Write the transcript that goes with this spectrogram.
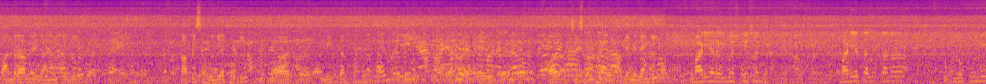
बांद्रा में जाने के लिए काफ़ी सहूलियत होगी और उम्मीद करते हैं कि यहाँ के लोगों को और अच्छी सुविधाएं आगे मिलेंगी માળિયા રેલવે સ્ટેશન માળિયા તાલુકાના લોકોની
